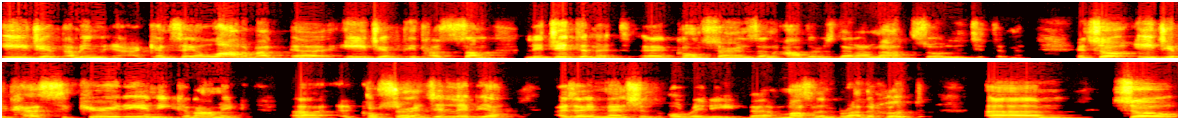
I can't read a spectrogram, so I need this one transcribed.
Egypt, I mean, I can say a lot about uh, Egypt. It has some legitimate uh, concerns and others that are not so legitimate. And so Egypt has security and economic uh, concerns in Libya, as I mentioned already, the Muslim Brotherhood. Um, so,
